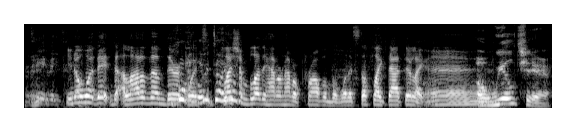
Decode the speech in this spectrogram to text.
right? You know what? They, a lot of them, they're What? when it's flesh and blood. They don't have a problem, but when it's stuff like that, they're like, eh. a wheelchair,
